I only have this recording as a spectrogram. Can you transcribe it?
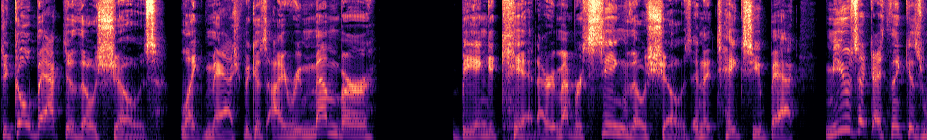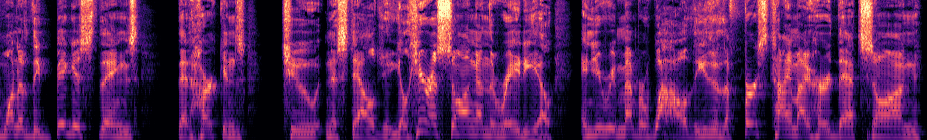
to go back to those shows like MASH because I remember being a kid. I remember seeing those shows and it takes you back. Music, I think, is one of the biggest things that harkens to nostalgia. You'll hear a song on the radio and you remember, wow, either the first time I heard that song,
